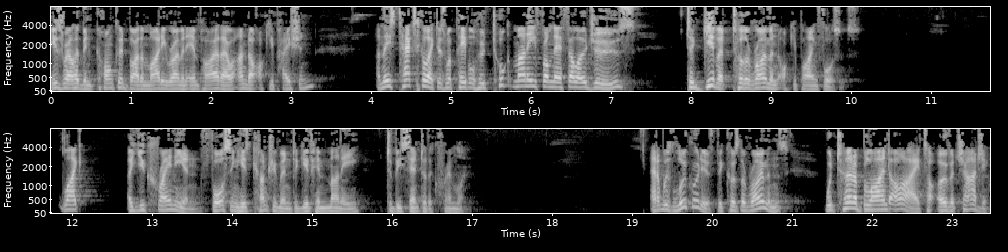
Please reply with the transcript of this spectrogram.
Israel had been conquered by the mighty Roman Empire. They were under occupation. And these tax collectors were people who took money from their fellow Jews to give it to the Roman occupying forces. Like a Ukrainian forcing his countrymen to give him money to be sent to the Kremlin. And it was lucrative because the Romans would turn a blind eye to overcharging.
